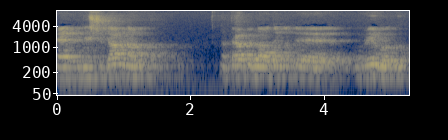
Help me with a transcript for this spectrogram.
Е, Нещодавно натрапив на один е, уривок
